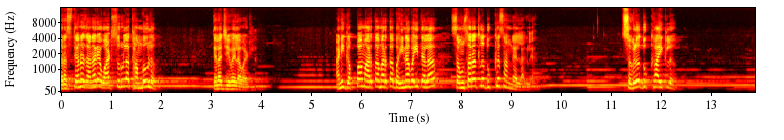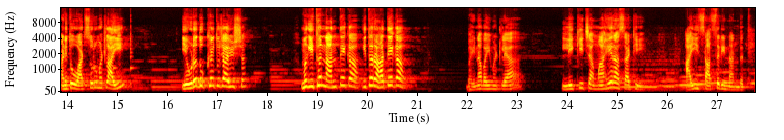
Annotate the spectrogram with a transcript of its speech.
रस्त्यानं जाणाऱ्या वाटसरूला थांबवलं. त्याला जेवायला वाढलं. आणि गप्पा मारता मारता बहिणाबाई त्याला संसारातलं दुःख सांगायला लागल्या. सगळं दुःख ऐकलं. आणि तो वाटसरू म्हटला आई एवढं दुःख आहे तुझ्या आयुष्यात? मग इथं नांदते का? इथं राहते का? बहिणाबाई म्हटल्या लेकीच्या माहेरासाठी आई सासरी नांदते.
